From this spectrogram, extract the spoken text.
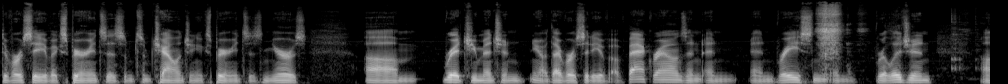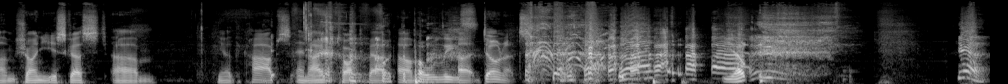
diversity of experiences, some some challenging experiences in yours. Um, Rich, you mentioned you know diversity of, of backgrounds and and and race and, and religion. Um, Sean, you discussed um, you know the cops, and I've talked about the um, police. uh, donuts. yep. Yeah,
